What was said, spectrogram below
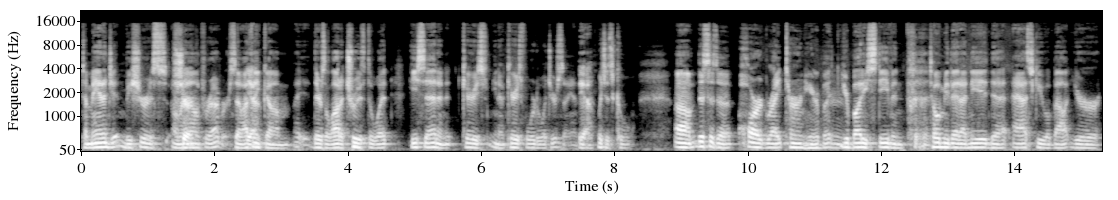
to manage it and be sure it's around Sure. forever. So I Yeah. think um, there's a lot of truth to what he said, and it carries you know carries forward to what you're saying. Yeah. which is cool. Um, this is a hard right turn here, but Mm. your buddy Steven told me that I needed to ask you about your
